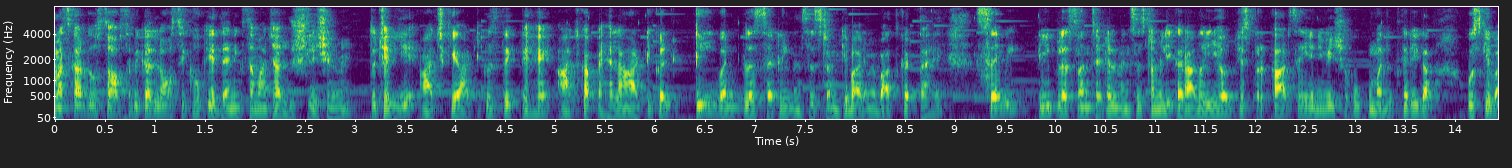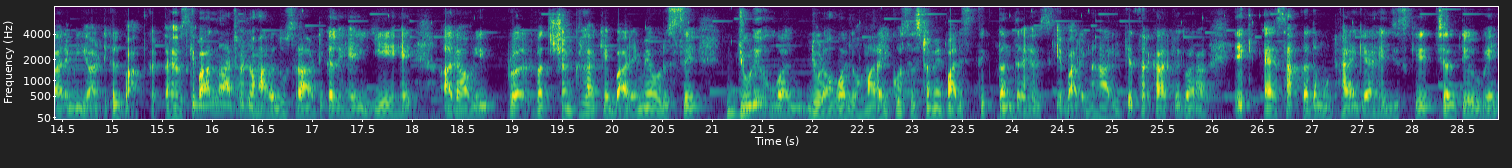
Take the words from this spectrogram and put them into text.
नमस्कार दोस्तों, आप सभी का लॉ सिखो के दैनिक समाचार विश्लेषण में। तो चलिए, आज के आर्टिकल्स देखते हैं। आज का पहला article T one plus settlement system के बारे में बात करता है। SEBI T plus one settlement system लेकर आ गई है और किस प्रकार से ये निवेशकों को मदद करेगा, उसके बारे में ये आर्टिकल बात करता है। उसके बाद में आज का जो हमारा दूसरा आर्टिकल है, ये है अरावली पर्वत श्रृंखला के बारे में और इससे जुड़े हुआ, जुड़ा हुआ जो हमारा इको है, पारिस्थितिक तंत्र है, उसके बारे में। हाल ही के सरकार के द्वारा एक ऐसा कदम उठाया गया है, जिसके चलते हुए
